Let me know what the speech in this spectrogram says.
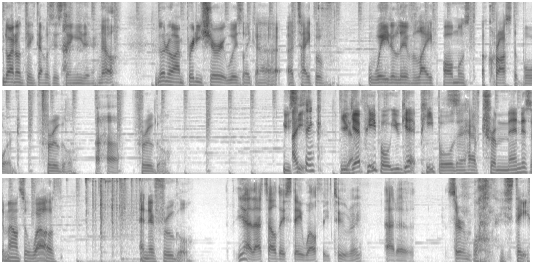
No, I don't think that was his thing either. No. No, no, I'm pretty sure it was like a, a type of way to live life almost across the board. Frugal. Uh huh. Frugal. You see, I think You yeah. get people, you get people that have tremendous amounts of wealth and they're frugal. Yeah, that's how they stay wealthy too, right? At a certain point. Well, you stay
